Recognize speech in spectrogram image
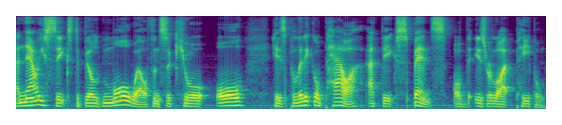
and now he seeks to build more wealth and secure all his political power at the expense of the Israelite people.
